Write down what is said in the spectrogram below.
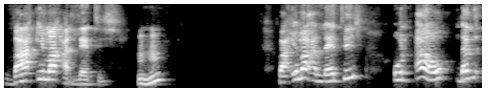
war immer athletisch. Mhm. War immer athletisch und auch, das,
